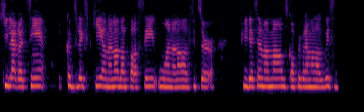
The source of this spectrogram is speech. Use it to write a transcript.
qui la retient comme tu l'as expliqué, en allant dans le passé ou en allant dans le futur. Puis le seul moment où ce qu'on peut vraiment l'enlever, c'est de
